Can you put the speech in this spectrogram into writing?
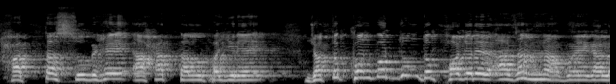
হাত্তা সুবহে আহাত্তাল ফজরে। যতক্ষণ পর্যন্ত ফজরের আজান না বয়ে গেল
